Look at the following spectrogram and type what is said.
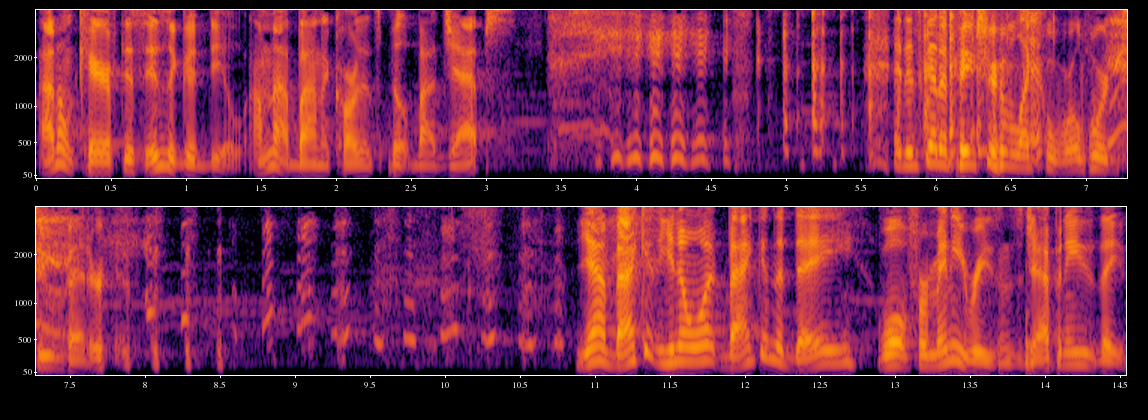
I don't care if this is a good deal. I'm not buying a car that's built by Japs. and it's got a picture of like a World War II veteran. yeah, back in you know what? Back in the day, well, for many reasons, Japanese they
